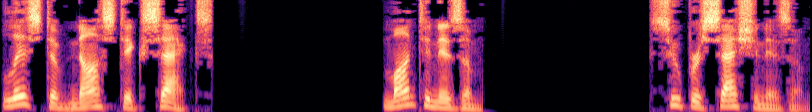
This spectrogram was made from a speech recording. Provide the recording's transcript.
List of Gnostic sects. Montanism. Supersessionism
